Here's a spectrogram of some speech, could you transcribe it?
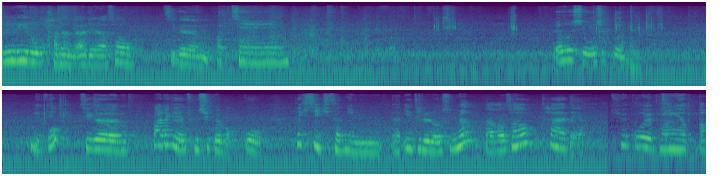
진리로 가는 날이라서 지금 아침 6시 50분 이고 지금 빠르게 조식을 먹고 택시 기사님이 들러오시면 나가서 타야 돼요. 최고의 방이었다.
